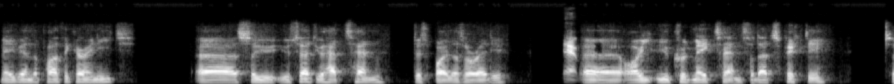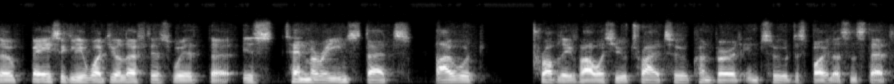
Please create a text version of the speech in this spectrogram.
maybe an apothecary in each. Uh, so you, you said you had 10 despoilers already. Yeah. Uh, or you could make 10, so that's 50. So basically, what you're left is with uh, is 10 Marines that I would probably, if I was you, try to convert into despoilers instead.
